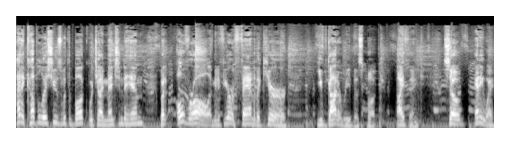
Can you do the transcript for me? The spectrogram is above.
I had a couple issues with the book which i mentioned to him but overall i mean if you're a fan of the cure you've got to read this book i think so anyway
